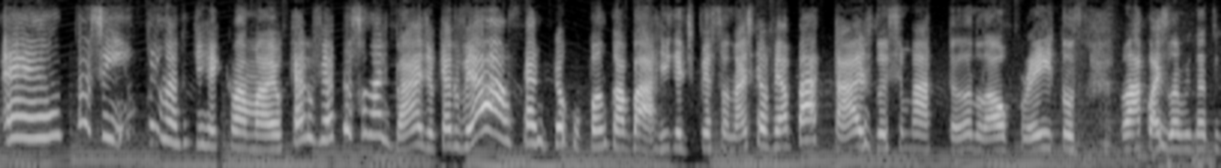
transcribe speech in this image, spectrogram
É, assim, não tem nada que reclamar. Eu quero ver a personalidade. Eu quero ver, ah, ficar me preocupando com a barriga de personagem. Quero ver a batalha, os dois se matando lá, o Kratos lá com as lâminas de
